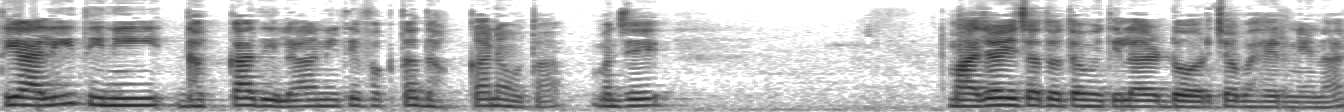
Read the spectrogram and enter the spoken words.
ती आली तिने धक्का दिला आणि ते फक्त धक्का नव्हता. म्हणजे माझ्या याच्यात होतं मी तिला डोअरच्या बाहेर नेणार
